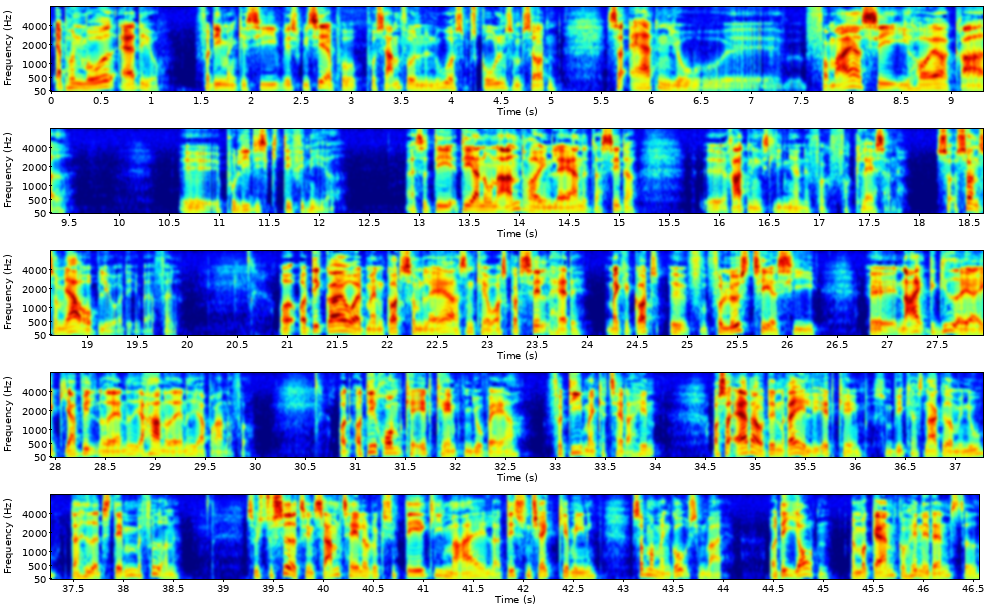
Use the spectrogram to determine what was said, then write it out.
Ja, på en måde er det jo. Fordi man kan sige, hvis vi ser på, på samfundet nu og som skolen som sådan, så er den jo øh, for mig at se i højere grad øh, politisk defineret. Altså det, det er nogle andre end lærerne, der sætter øh, retningslinjerne for, for klasserne. Så, sådan som jeg oplever det i hvert fald. Og, og det gør jo, at man godt som lærer, og sådan kan jeg jo også godt selv have det, man kan godt øh, få lyst til at sige, øh, nej, det gider jeg ikke, jeg vil noget andet, jeg har noget andet, jeg brænder for. Og, og det rum kan et-campen jo være, fordi man kan tage derhen. Og så er der jo den regel i et-camp, som vi ikke har snakket om endnu, der hedder at stemme med fødderne. Så hvis du sidder til en samtale, og du ikke synes, det er ikke lige mig, eller det synes jeg ikke giver mening, så må man gå sin vej. Og det er i orden. Man må gerne gå hen et andet sted.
